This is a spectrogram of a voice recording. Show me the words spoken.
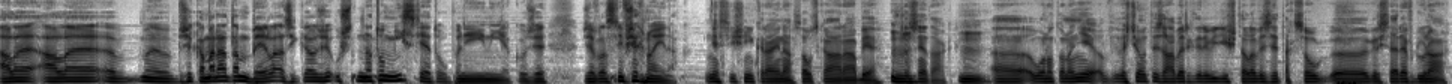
ale, ale eh, že kamarád tam byl a říkal, že už na tom místě je to úplně jiný, jako že, že vlastně všechno je jinak. Měsíční krajina, Saudská Arábie, mm. přesně tak. Mm. Mm. Uh, ono to není, většinou ty záběry, které vidíš v televizi, tak jsou, uh, když se jede v Dunách.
